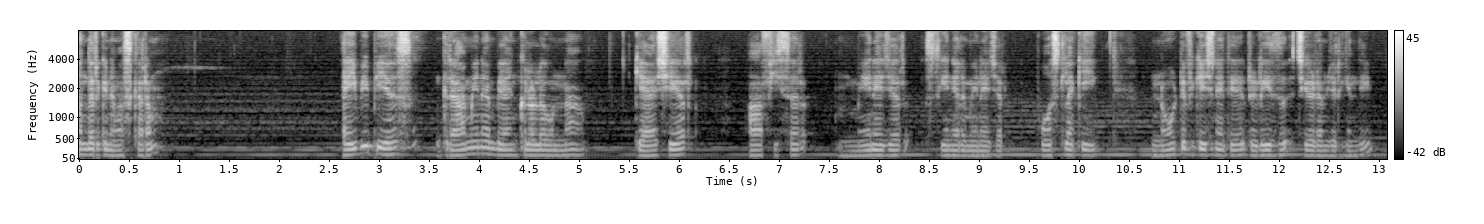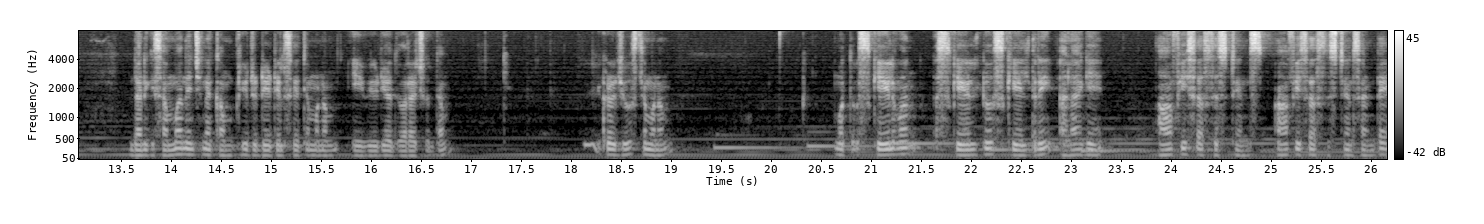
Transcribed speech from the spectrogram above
అందరికీ నమస్కారం. ఐబిపిఎస్ గ్రామీణ బ్యాంకులలో ఉన్న cashier officer manager senior manager పోస్టులకి నోటిఫికేషన్ అయితే రిలీజ్ చేయడం జరిగింది. దానికి సంబంధించిన కంప్లీట్ డీటెయిల్స్ అయితే మనం ఈ వీడియో ద్వారా చూద్దాం. ఇక్కడ చూస్తే మనం మొత్తం scale one scale two scale three అలాగే ఆఫీస్ అసిస్టెంట్స్ ఆఫీస్ అసిస్టెంట్స్ అంటే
